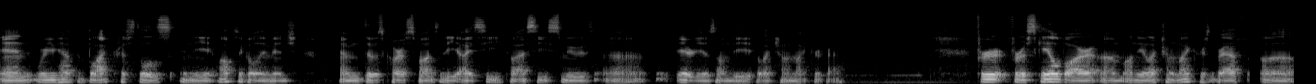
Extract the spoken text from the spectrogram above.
and where you have the black crystals in the optical image, um, those correspond to the icy, glassy, smooth uh, areas on the electron micrograph. For, for a scale bar um, on the electron micrograph, uh,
